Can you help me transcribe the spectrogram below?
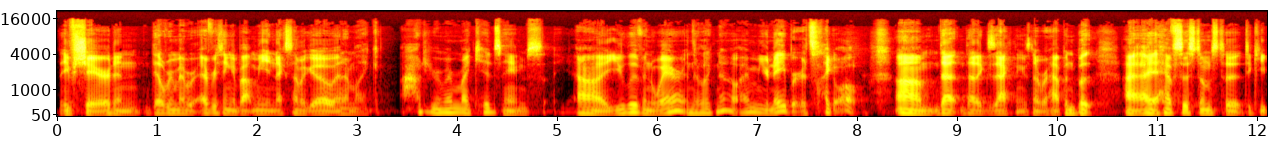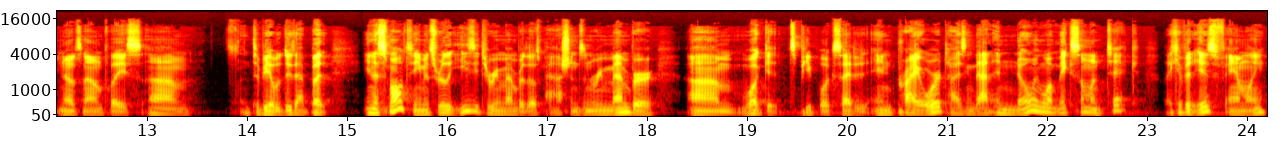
they've shared, and they'll remember everything about me. And next time I go, and I'm like, "How do you remember my kids' names? Uh, you live in where?" And they're like, "No, I'm your neighbor." It's like, oh, um, that that exact thing has never happened. But I, I, have systems to to keep notes now in place. Um, to be able to do that. But in a small team, it's really easy to remember those passions and remember um, what gets people excited and prioritizing that and knowing what makes someone tick. Like if it is family,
